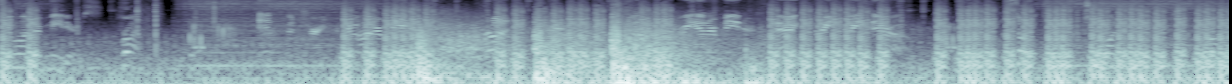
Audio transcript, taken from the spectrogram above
Two hundred meters, front. Infantry. 200 meters. Front. Truck, 300 meters. Bearing 330. Soldier, 200 meters, front.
